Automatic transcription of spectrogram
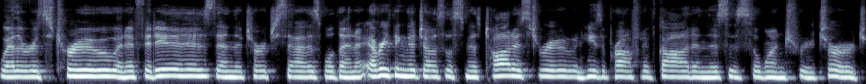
whether it's true. And if it is, then the church says, well, then everything that Joseph Smith taught is true, and he's a prophet of God, and this is the one true church.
